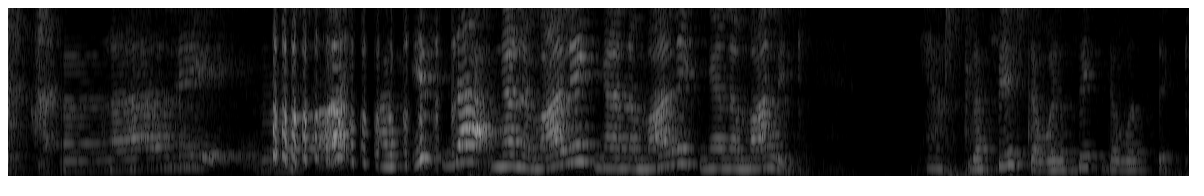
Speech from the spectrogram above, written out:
Manalik. no? Ang isda nga namalik, nga namalik, nga namalik. Yeah, the fish that was sick, that was sick.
